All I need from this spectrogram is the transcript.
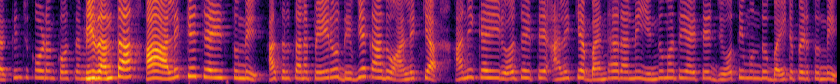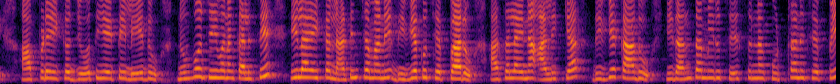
దక్కించుకోవడం కోసం ఇదంతా ఆ అలెక్య చేయిస్తుంది. అసలు తన పేరు దివ్య కాదు అలెక్య అనిక ఈ రోజైతే అలెక్య బండారాన్ని ఇందుమతి అయితే జ్యోతి ముందు బయట పెడుతుంది. అప్పుడే ఇక జ్యోతి అయితే లేదు. నువ్వు జీవనం కలిసి ఇలా ఇక నటించమని దివ్యకు చెప్పారు. అసలైన అలిక్య దివ్య కాదు. ఇదంతా మీరు చేస్తున్న కుట్ర అని చెప్పి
